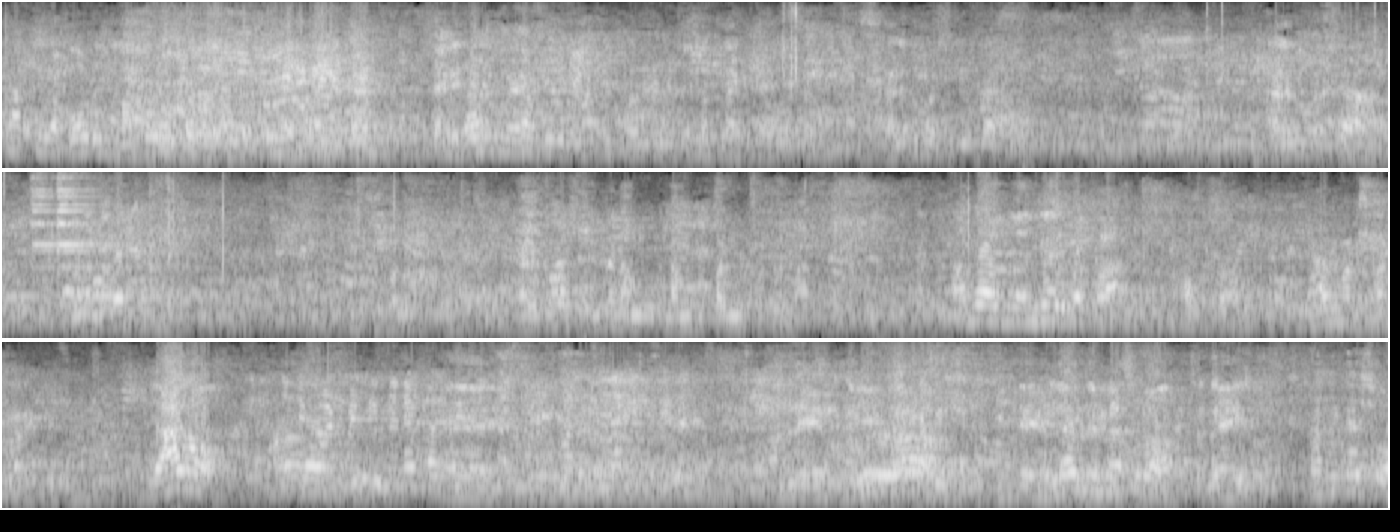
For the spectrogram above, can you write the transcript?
ಬೋರ್ಡ್ ಸ್ಯಾನಿಟರಿ ಪ್ಯಾಡ್ ಸಪ್ಲೈ ಆಗ್ತಾ ಇದೆ ಕಳೆದ ವರ್ಷದಿಂದ ಕಳೆದ ವರ್ಷ ಕಳೆದ ವರ್ಷದಿಂದ ನಮ್ಮ ನಮ್ಮ ಡಿಪಾರ್ಟ್ಮೆಂಟ್ ಸಪ್ಲೈ ಮಾಡ್ತಾ ಇರ್ಬೇಕಾ ಯಾರು ಅಲ್ಲಿ ನಿಮ್ಮ ಹೆಸರು? ಚಂದ್ರಕೇಶ್ವರ ಕನಕೇಶ್ವ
